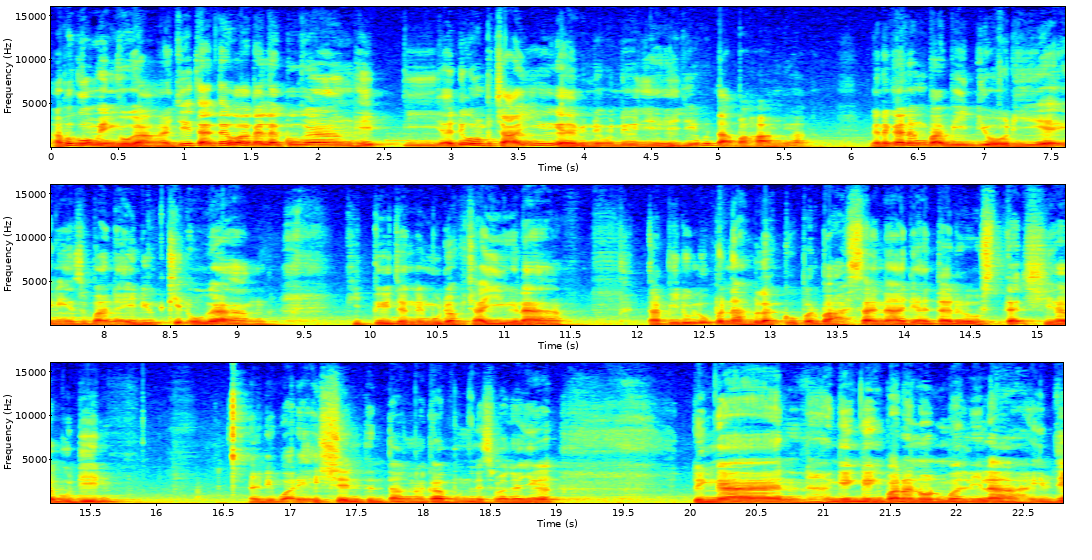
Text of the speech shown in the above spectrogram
Apa komen korang? Haji tak tahu lah kalau korang happy. Ada orang percaya kan benda-benda ni. Haji pun tak faham juga. Kadang-kadang buat video react ni sebab nak educate orang. Kita jangan mudah percaya lah. Tapi dulu pernah berlaku perbahasan lah di antara Ustaz Syihabuddin. Dia buat reaction tentang agama dan sebagainya. Dengan geng-geng paranormal ni lah. FJ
